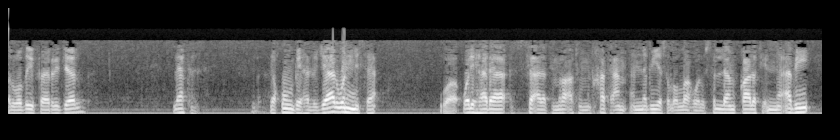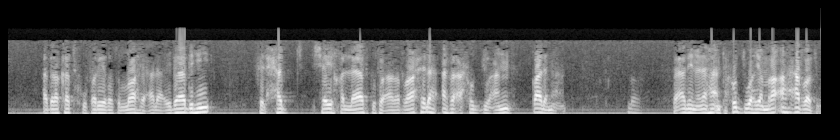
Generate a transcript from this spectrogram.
الوظيفة الرجال؟ لا تلزم. يقوم بها الرجال والنساء. ولهذا سألت امرأة من خثعم النبي صلى الله عليه وسلم قالت إن أبي أدركته فريضة الله على عباده في الحج شيخا لا يثبت على الراحلة أفأحج عنه قال نعم فأذن لها أن تحج وهي امرأة عن رجل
